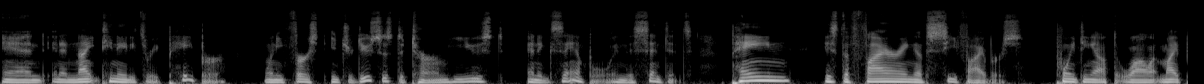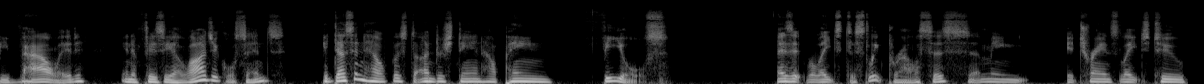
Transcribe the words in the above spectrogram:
And in a 1983 paper, when he first introduces the term, he used an example in this sentence Pain is the firing of C fibers, pointing out that while it might be valid in a physiological sense, it doesn't help us to understand how pain feels. As it relates to sleep paralysis, I mean, it translates to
